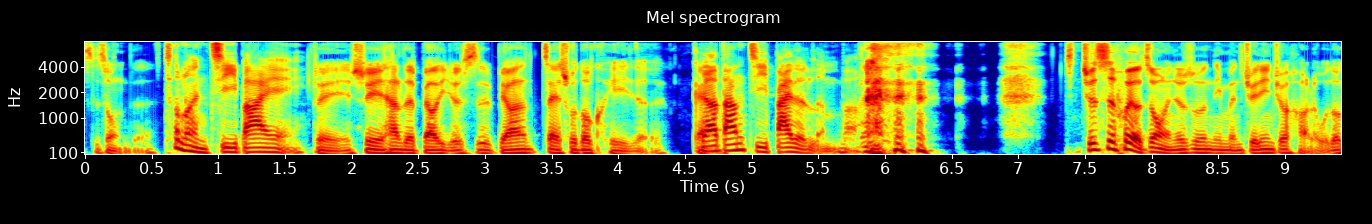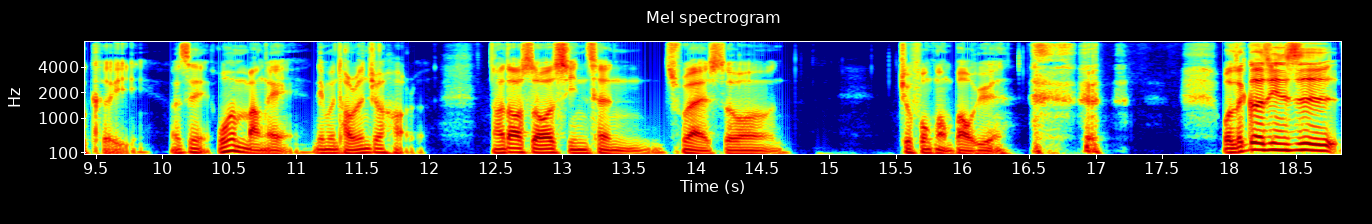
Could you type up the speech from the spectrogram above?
这种的。这种很鸡掰哎。对，所以他的标题就是不要再说都可以的，不要当鸡掰的人吧。就是会有这种人，就是说你们决定就好了，我都可以，而且我很忙哎，你们讨论就好了。然后到时候行程出来的时候就疯狂抱怨。我的个性是。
